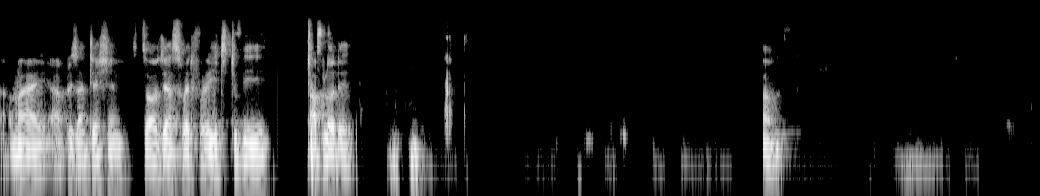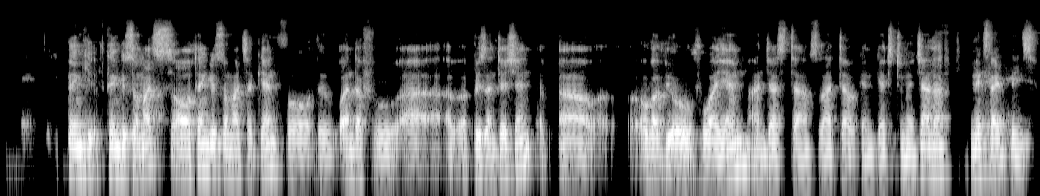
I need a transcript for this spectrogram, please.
uh, my uh, presentation. So just wait for it to be uploaded. Um, Thank you. Thank you so much. So thank you so much again for the wonderful uh, presentation, uh, overview of who I am, and just uh, so that we can get to know each other. Next slide, please.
